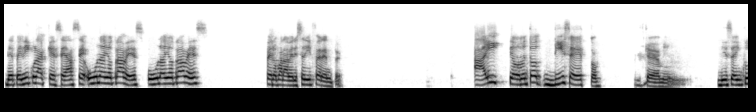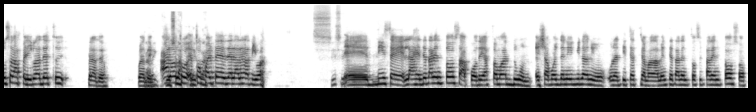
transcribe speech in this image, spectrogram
de película que se hace una y otra vez, una y otra vez, pero para verse diferente. Ahí, de momento, dice esto, que a mí, dice, incluso las películas de estudio, espérate, espérate. Claro, ah, no, esto, esto es parte de la narrativa. Sí, sí. Eh, dice, la gente talentosa podrías tomar Dune, hecha por Denis Villeneuve, un artista extremadamente talentoso y talentoso,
